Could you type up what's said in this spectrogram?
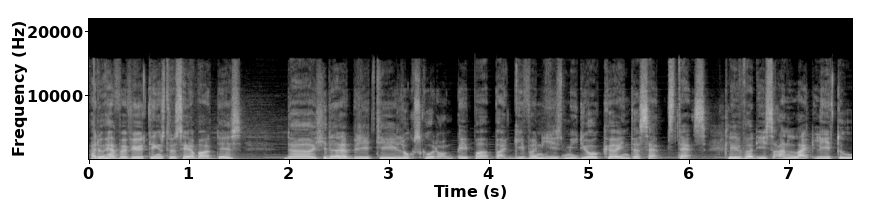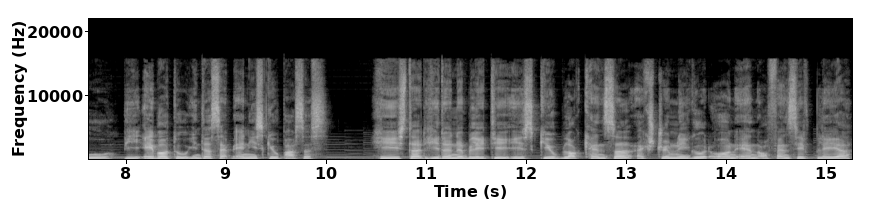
I do have a few things to say about this. The hidden ability looks good on paper, but given his mediocre intercept stats, Kluivert is unlikely to be able to intercept any skill passes. His third hidden ability is Skill Block Cancel, extremely good on an offensive player,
